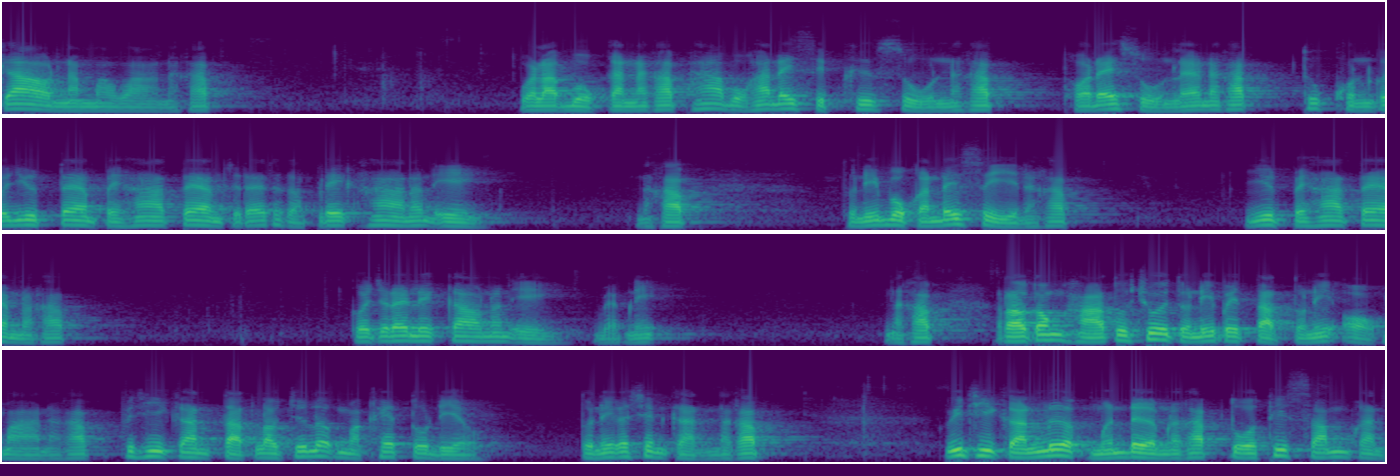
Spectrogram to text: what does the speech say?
เก้านำมาวางนะครับ เวลาบวกกันนะครับห้าบวกห้าได้สิบคือศูนย์นะครับพอได้ศูนย์แล้วนะครับ ทุกคนก็ยืดแต้มไปห้าแต้มจะได้เท่ากับเลขห้านั่นเองนะครับ ตัวนี้บวกกันได้สี่นะครับ ยืดไปห้าแต้มนะครับ ก็จะได้เลขเก้านั่นเองแบบนี้นะครับ เราต้องหาตัวช่วยตัวนี้ไปตัดตัวนี้ออกมานะครับ วิธีการตัดเราจะเลือกมาแค่ตัวเดียว ตัวนี้ก็เช่นกันนะครับ วิธีการเลือกเหมือนเดิมนะครับ ตัวที่ซ้ำกัน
